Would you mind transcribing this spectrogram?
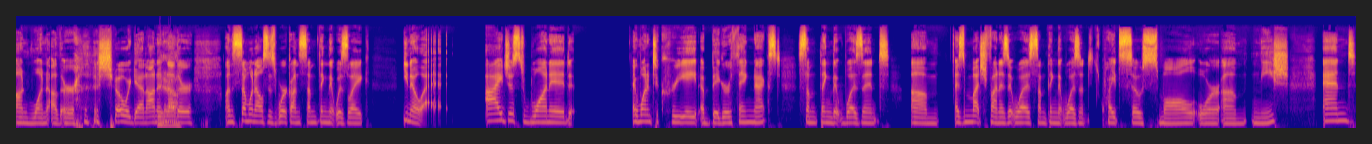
on one other show again, on Yeah. another, on someone else's work, on something that was like, you know, I just wanted I wanted to create a bigger thing next, something that wasn't um as much fun as it was, something that wasn't quite so small or um niche. And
